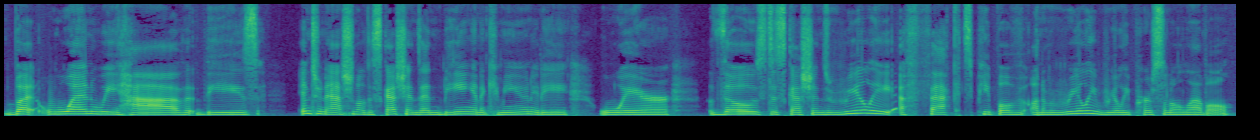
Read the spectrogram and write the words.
But when we have these international discussions and being in a community where those discussions really affect people on a really, really personal level.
